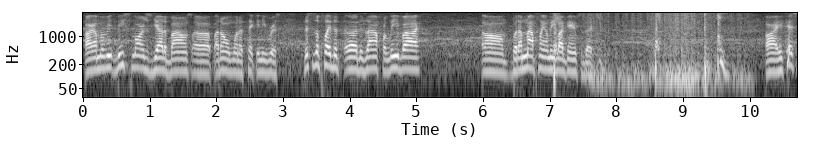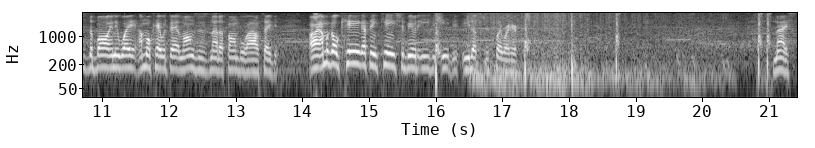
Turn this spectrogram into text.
All right, I'm gonna be, be smart, just get out of bounds. Uh, I don't want to take any risks. This is a play that, uh, designed for Levi, um, but I'm not playing Levi games today. All right, he catches the ball anyway. I'm okay with that. As long as it's not a fumble, I'll take it. All right, I'm gonna go King. I think King should be able to eat, eat, eat up this play right here. Nice.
